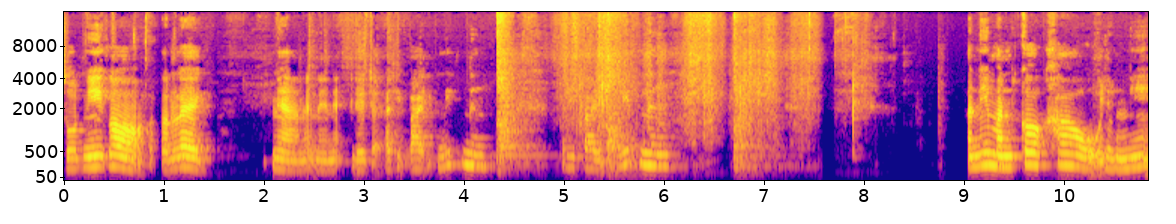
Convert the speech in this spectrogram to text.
สูตรนี้ก็ตอนแรกเนี่ยเนี่ยเนี่ยเดี๋ยวจะอธิบายอีกนิดนึง อธิบายอีกนิดนึง อันนี้มันก็เข้าอย่างนี้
